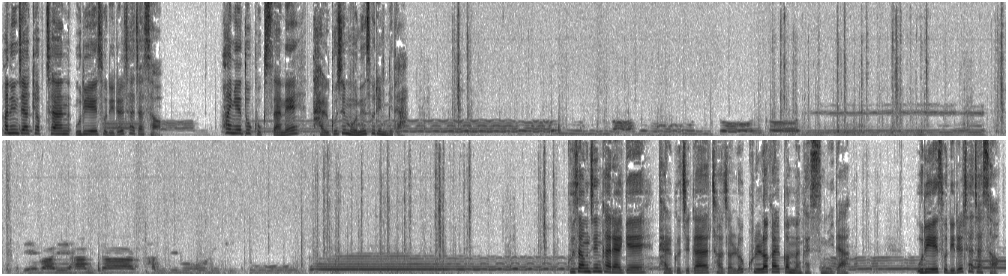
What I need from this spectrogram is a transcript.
환인제와 겹찬 우리의 소리를 찾아서 황해도 곡산에 달구지 모는 소리입니다. 내 발이 한짝 삼지문 구성진 가락에 달구지가 저절로 굴러갈 것만 같습니다. 우리의 소리를 찾아서.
